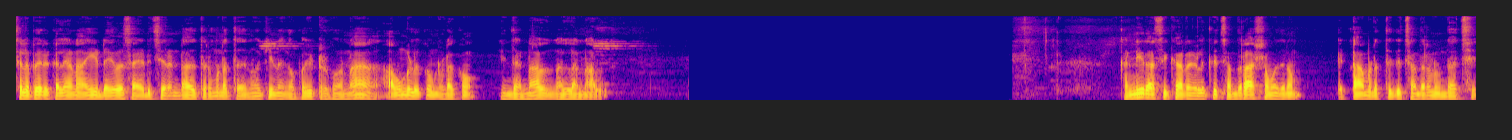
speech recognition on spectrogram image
சில பேர் கல்யாணம் ஆகி டைவர்ஸ் ஆகிடுச்சு ரெண்டாவது திருமணத்தை நோக்கி நாங்கள் போயிட்டுருக்கோன்னா அவங்களுக்கும் நடக்கும். இந்த நாள் நல்ல நாள். கன்னிராசிக்காரர்களுக்கு சந்திராசிரம தினம் எட்டாம் இடத்துக்கு சந்திரன் வந்தாச்சு.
